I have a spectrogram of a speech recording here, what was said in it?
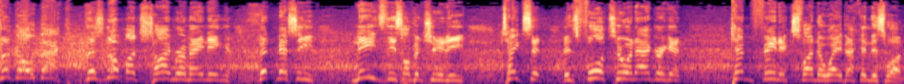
The goal back. There's not much time remaining, but Messi needs this opportunity. Takes it. It's 4 2 on aggregate. Can Phoenix find a way back in this one?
